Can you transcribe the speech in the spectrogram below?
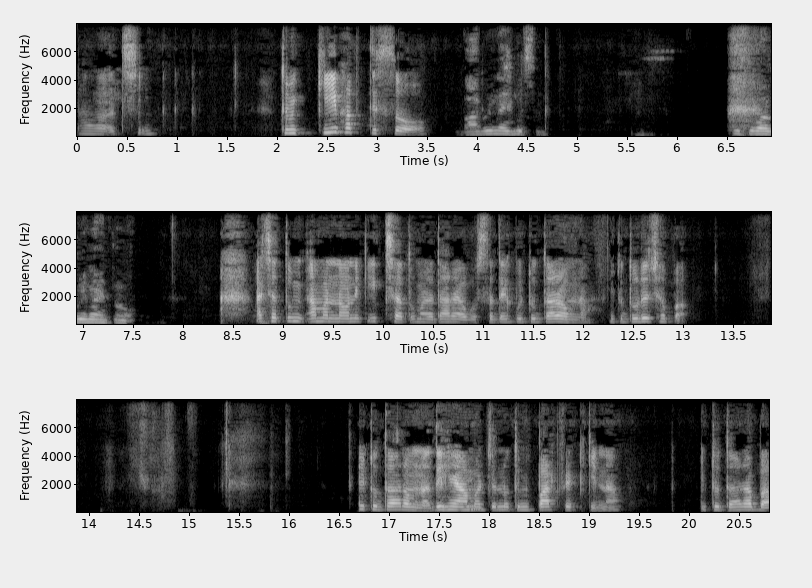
ভালো আছি। তুমি কি ভাবতেছো? ভাবি নাই কিছু। কিছু ভাবি নাই তো। আচ্ছা তুমি আমার না অনেক ইচ্ছা তোমার দাঁড়ায় অবস্থা দেখব একটু দাঁড়াও না একটু দূরে ছাপা। একটু দাঁড়াও না দেখে আমার জন্য তুমি পারফেক্ট কিনা। একটু দাঁড়াবা।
